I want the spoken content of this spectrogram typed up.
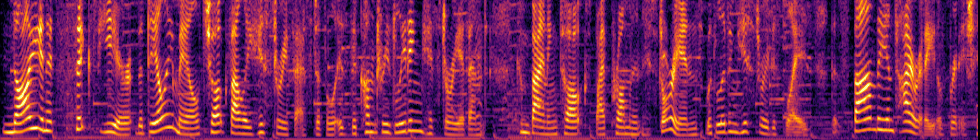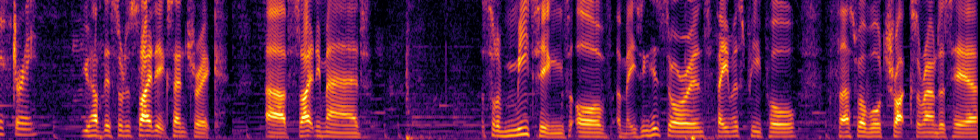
Now in its sixth year, the Daily Mail Chalke Valley History Festival is the country's leading history event, combining talks by prominent historians with living history displays that span the entirety of British history. You have this sort of slightly eccentric, uh, slightly mad sort of meetings of amazing historians, famous people, First World War trucks around us here,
